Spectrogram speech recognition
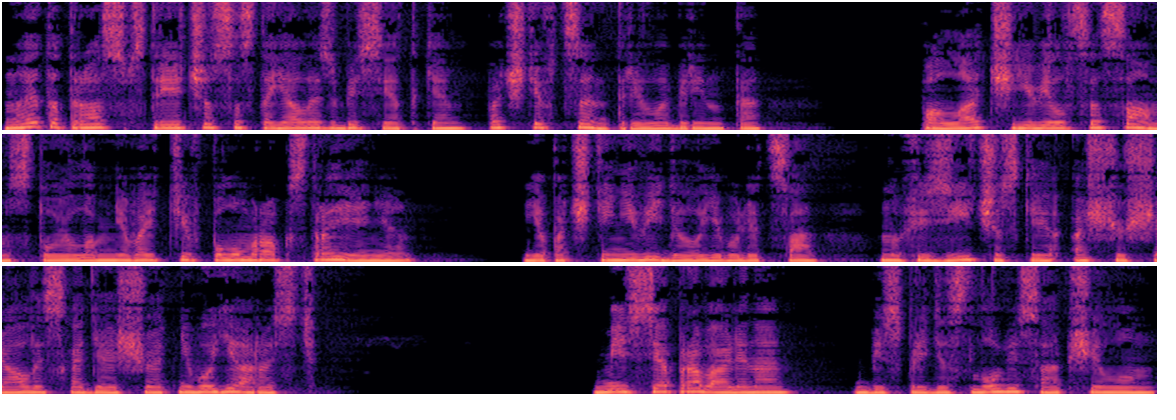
На этот раз встреча состоялась в беседке, почти в центре лабиринта. Палач явился сам, стоило мне войти в полумрак строения. Я почти не видела его лица, но физически ощущал исходящую от него ярость. «Миссия провалена», — без предисловий сообщил он.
